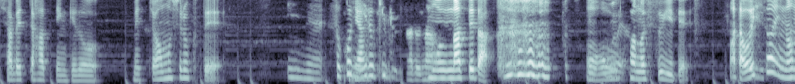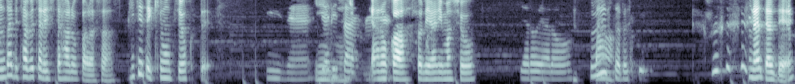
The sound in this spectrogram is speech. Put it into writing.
喋ってはってんけど、めっちゃ面白くて、いいね。そこにいる気分になるな。もうなってた。もそう楽しすぎて。また美味しそうに飲んだり食べたりしてはるからさ、見てて気持ちよくて。いいね。やりたい、ね、やろうか、それやりましょやろうやろう。うやった。ー楽しう。なんてなんて？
